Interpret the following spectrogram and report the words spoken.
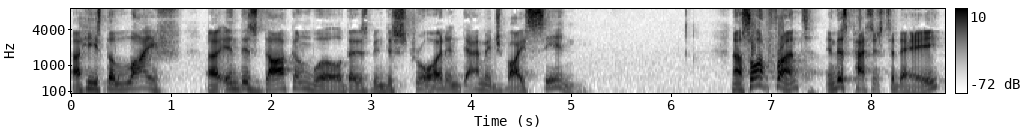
uh, He is the life uh, in this darkened world that has been destroyed and damaged by sin. Now, so up front, in this passage today,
